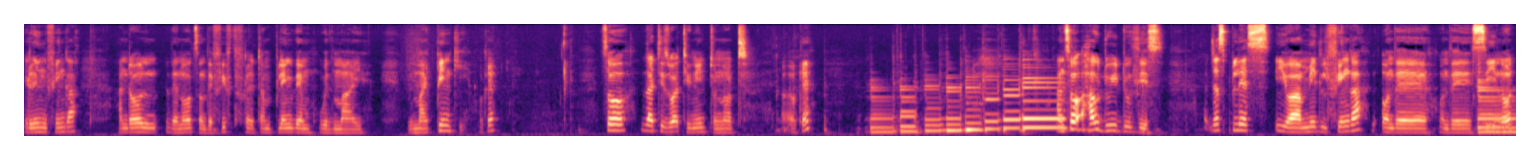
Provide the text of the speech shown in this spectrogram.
ring finger. And all the notes on the fifth fret I'm playing them with my with my pinky. Okay. So that is what you need to note. Okay. And so how do we do this? Just place your middle finger on the on the C note.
